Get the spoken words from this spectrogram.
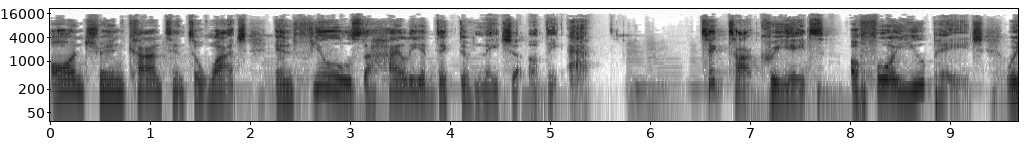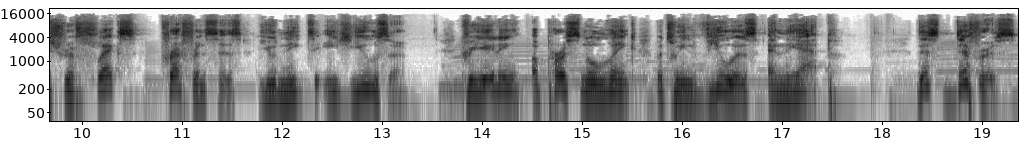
on trend content to watch and fuels the highly addictive nature of the app. TikTok creates a For You page, which reflects preferences unique to each user, creating a personal link between viewers and the app. This differs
